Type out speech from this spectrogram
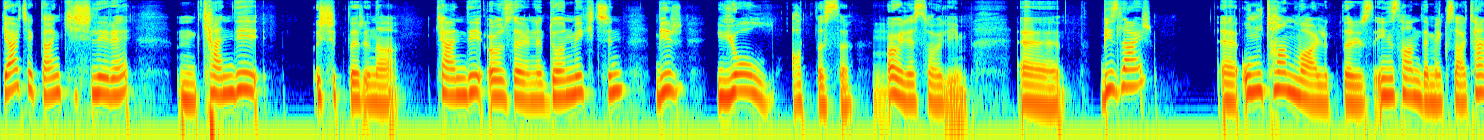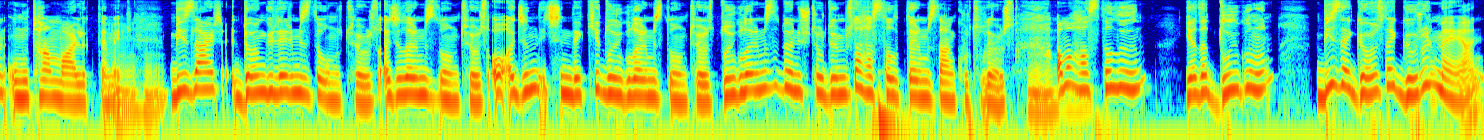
gerçekten kişilere m, kendi ışıklarına, kendi özlerine dönmek için bir yol atlası. Öyle söyleyeyim. Ee, bizler e, unutan varlıklarız. İnsan demek zaten unutan varlık demek. Bizler döngülerimizi de unutuyoruz, acılarımızı da unutuyoruz. O acının içindeki duygularımızı da unutuyoruz. Duygularımızı dönüştürdüğümüzde hastalıklarımızdan kurtuluyoruz. Ama hastalığın ya da duygunun bize gözle görülmeyen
